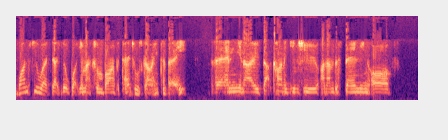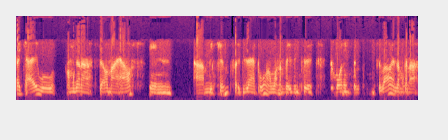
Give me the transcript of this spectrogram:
Once you work out your, what your maximum borrowing potential is going to be, then you know that kind of gives you an understanding of okay, well, I'm going to sell my house in um, Mitcham, for example. I want to move into the Mornington Peninsula, and I'm going to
